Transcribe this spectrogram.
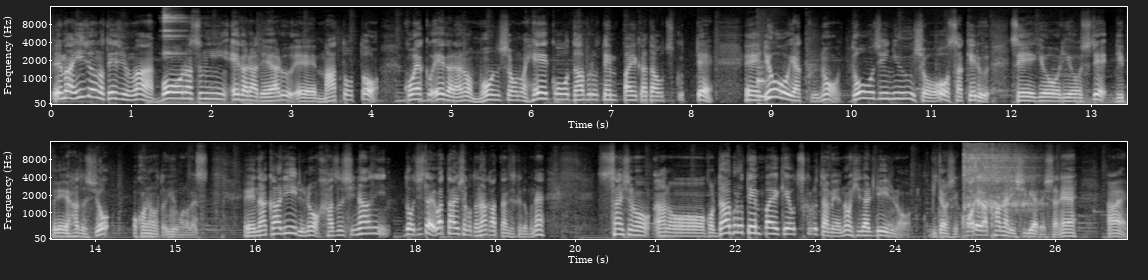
えまあ、以上の手順はボーナスに絵柄である、えー、的と公約絵柄の紋章の平行ダブル転廃型を作って、えー、両役の同時入賞を避ける制御を利用してリプレイ外しを行うというものです、えー、中リールの外し難易度自体は大したことなかったんですけどもね。最初の、あのー、このダブル転廃系を作るための左リールのビタ押しこれはかなりシビアでしたね。はい。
